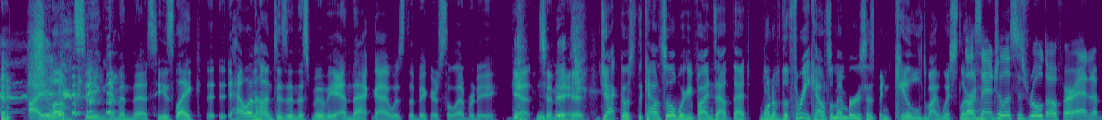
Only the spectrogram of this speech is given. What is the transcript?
I loved seeing him in this. He's like uh, Helen Hunt is in this movie, and that guy was the bigger celebrity get to me. Jack goes to the council where he finds out that one of the three council members has been killed by Whistler. Los and- Angeles is ruled over, and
